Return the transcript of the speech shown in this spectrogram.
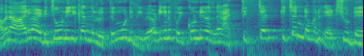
അവൻ ആരും അടിച്ചുകൊണ്ടിരിക്കുന്നുള്ളൂ ഇത്തും കൂടി റിവ്യൂ ഇങ്ങനെ പോയിക്കൊണ്ടിരുന്നു. എന്തായാലും അടിച്ചടിച്ച് എന്റെ മോനെ ഹെഡ് ഷൂട്ട്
